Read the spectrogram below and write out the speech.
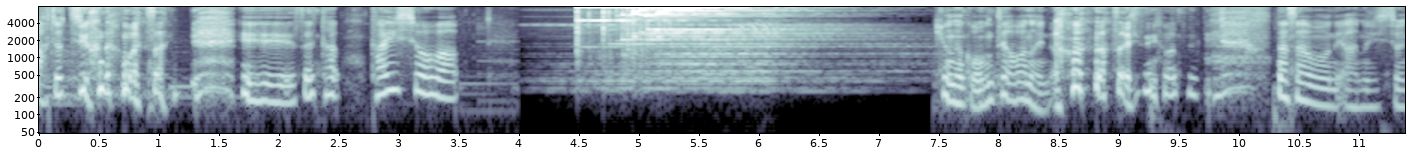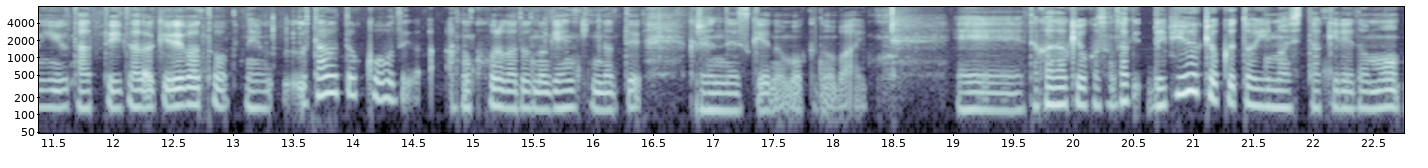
あちょっと違うなごめんなさい、えー、それた対象は今日なんか音程合わないな。すみません。皆さんもねあの一緒に歌っていただければと、ね、歌うとこうあの心がどんどん元気になってくるんですけれども僕の場合。えー、高田京子さんさっきデビュー曲と言いましたけれども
